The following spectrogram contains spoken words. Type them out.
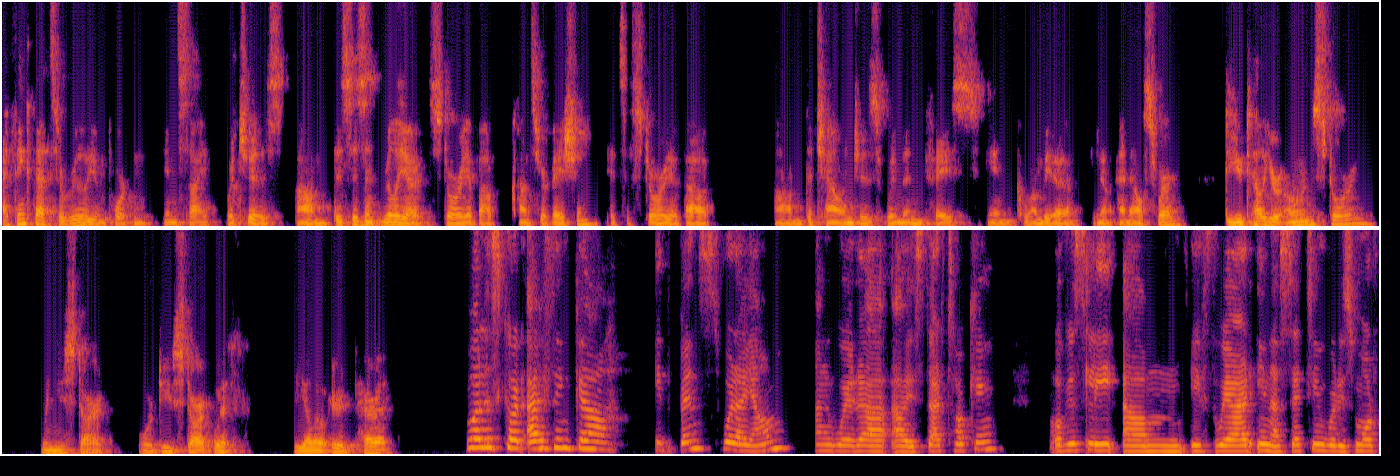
I think that's a really important insight, which is um, this isn't really a story about conservation. It's a story about um, the challenges women face in Colombia, you know, and elsewhere. Do you tell your own story when you start, or do you start with the yellow-eared parrot? Well, Scott, I think uh, it depends where I am and where uh, I start talking. Obviously, um, if we are in a setting where it's more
